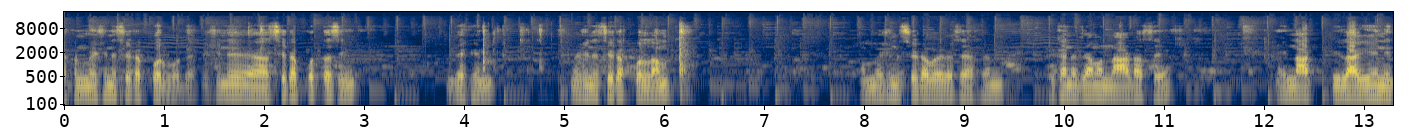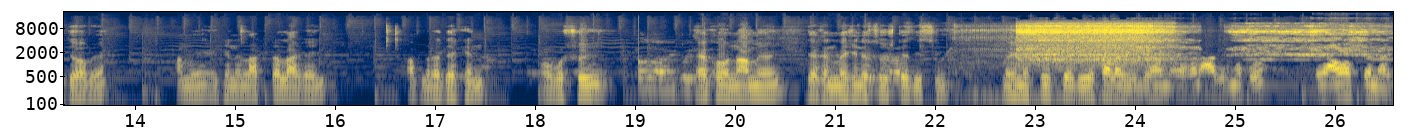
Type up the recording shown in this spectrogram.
এখন মেশিনে সেট আপ করব। মেশিনে সেট আপ করতেছি। দেখেন মেশিনে সেট আপ করলাম। মেশিনে সেট আপ হয়ে গেছে। এখন এখানে যে আমার নাট আছে, এই নাটটি লাগিয়ে নিতে হবে। আমি এখানে লাটটা লাগাই। আপনারা দেখেন, অবশ্যই এখন আমি দেখেন মেশিনের সুইচটা দিচ্ছি মেশিনের সুইচটা দিয়ে চালাই। দেখেন, এখন আগের মতো এই আওয়াজটা নাই।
